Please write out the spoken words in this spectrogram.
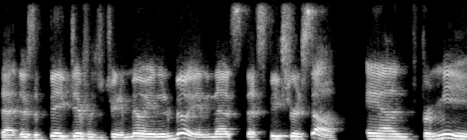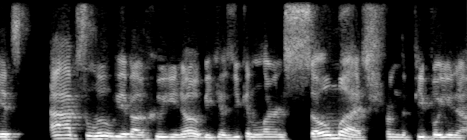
that there's a big difference between a million and a billion, and that's that speaks for itself. And for me, it's absolutely about who you know because you can learn so much from the people you know.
